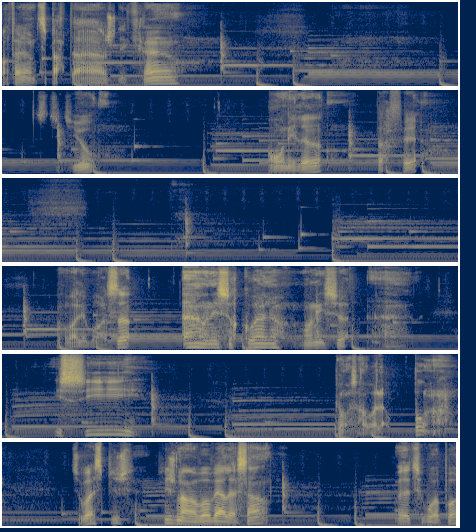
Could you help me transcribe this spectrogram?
On va faire un petit partage d'écran. Studio. On est là. Parfait. On va aller voir ça. Ah, on est sur quoi, là? On est sur... Euh, ici. Comment ça va là? Boum! Tu vois, plus, je m'en vais vers le centre, là, tu vois pas,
